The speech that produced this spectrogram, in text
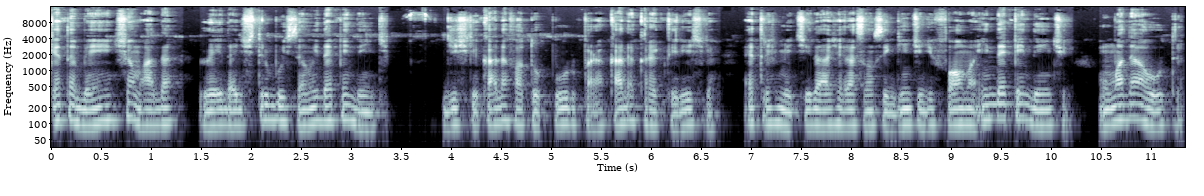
que é também chamada lei da distribuição independente. Diz que cada fator puro para cada característica é transmitida à geração seguinte de forma independente uma da outra,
